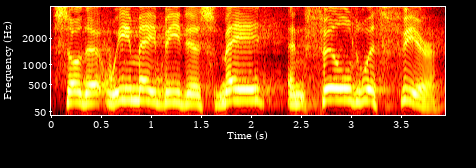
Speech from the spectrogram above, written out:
so that we may be dismayed and filled with fear.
